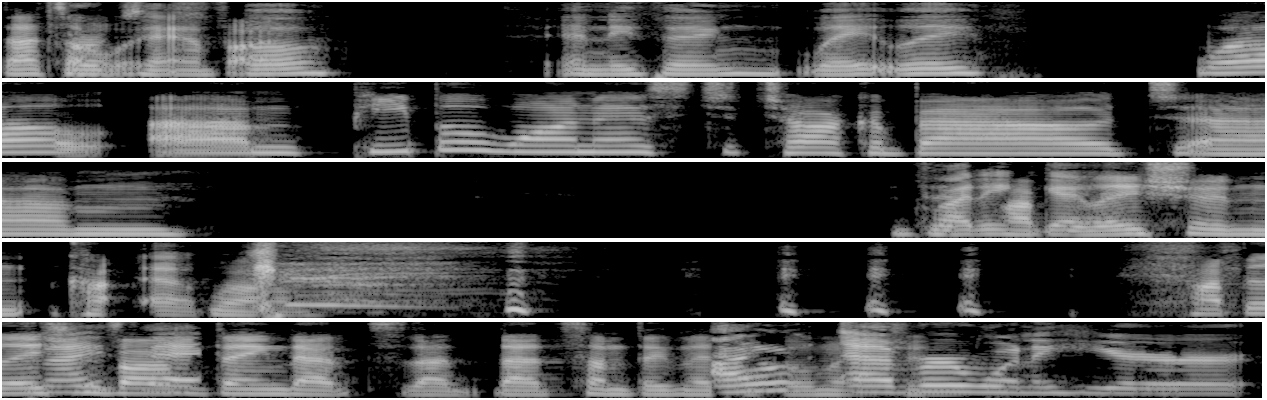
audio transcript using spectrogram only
that's For always example, fun. anything lately? Well, um, people want us to talk about um the population. Co- Oh. Well, population bomb say- thing. That's that. That's something that I people don't ever want to hear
